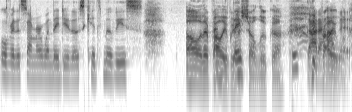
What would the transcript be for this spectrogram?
over the summer when they do those kids movies. Oh, they're probably Um, gonna show Luca. they've gotta probably have will. it.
